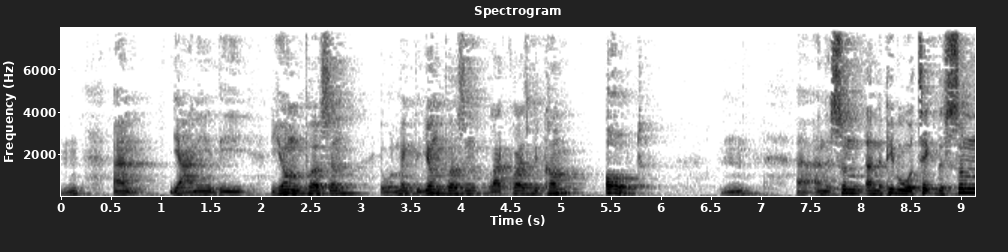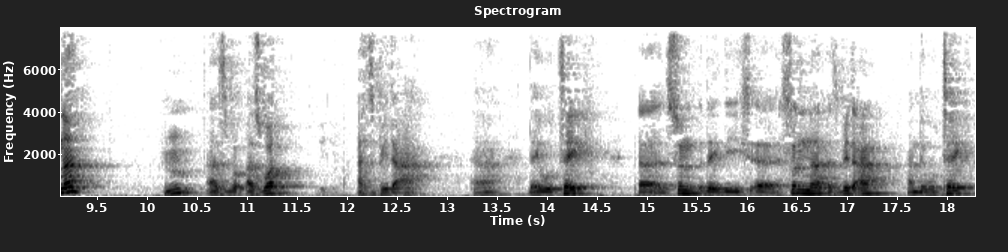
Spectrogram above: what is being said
Hmm? And yani, the young person, it will make the young person likewise become old. Hmm? Uh, and the sun, and the people will take the sunnah hmm? as as what as bid'ah. Uh, they will take uh, sun, the, the uh, sunnah as bid'ah, and they will take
